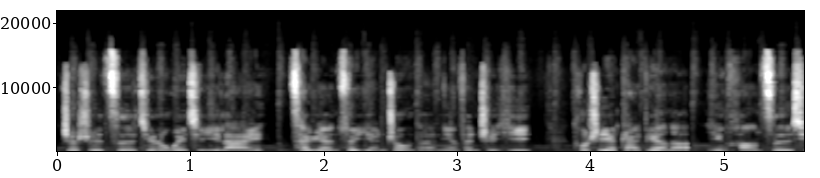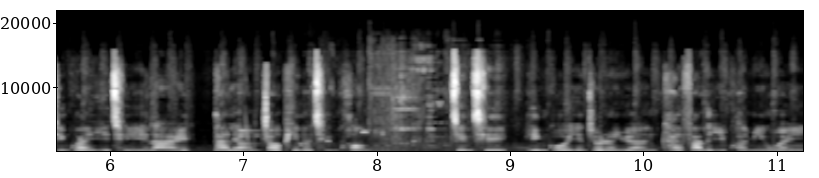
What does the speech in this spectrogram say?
这是自金融危机以来裁员最严重的年份之一，同时也改变了银行自新冠疫情以来大量招聘的情况。近期，英国研究人员开发了一款名为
